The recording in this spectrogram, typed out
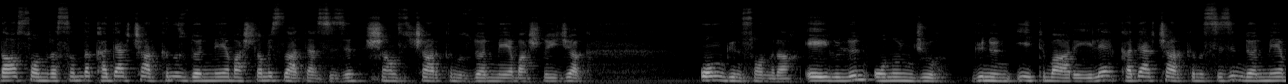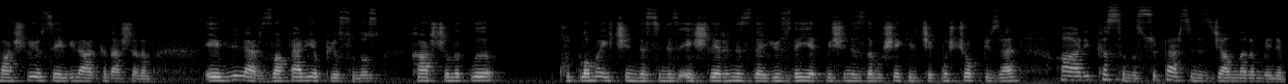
Daha sonrasında kader çarkınız dönmeye başlamış zaten sizin. Şans çarkınız dönmeye başlayacak. 10 gün sonra Eylül'ün 10. günün itibariyle kader çarkınız sizin dönmeye başlıyor sevgili arkadaşlarım. Evliler zafer yapıyorsunuz. Karşılıklı kutlama içindesiniz. Eşlerinizle yüzde yetmişiniz de bu şekil çıkmış. Çok güzel. Harikasınız. Süpersiniz canlarım benim.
